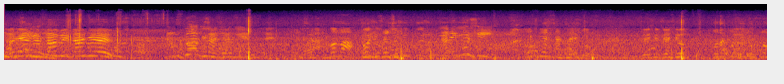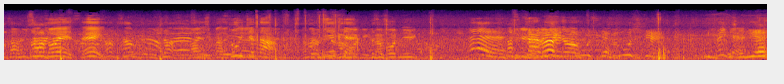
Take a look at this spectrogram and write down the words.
Daniel, wracamy, Daniel! Tam dograć, a nie! Głowa! Koziu, Koziu! Ale musi! Grzesiu, Grzesiu! Co to jest? Ej! Stójcie tam! Zawodnik, zawodnik! Eee! Pomóżcie, pomóżcie! Wyjdzie! Nie! Nie!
